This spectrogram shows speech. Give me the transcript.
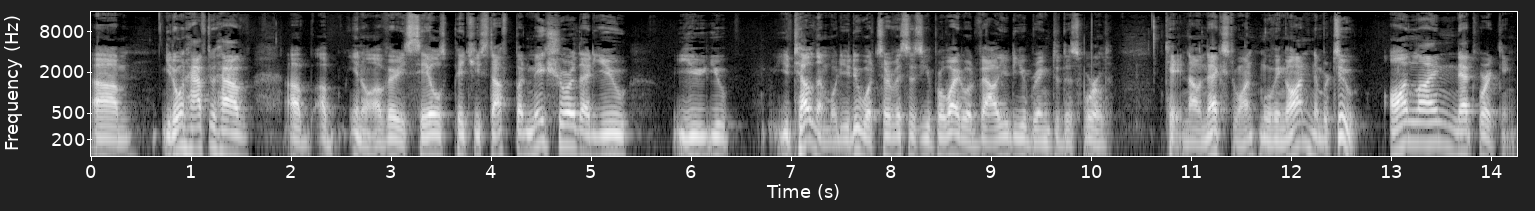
um, you don't have to have a, a, you know a very sales pitchy stuff, but make sure that you you you you tell them what you do, what services you provide, what value do you bring to this world. Okay, now next one, moving on. Number two, online networking.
